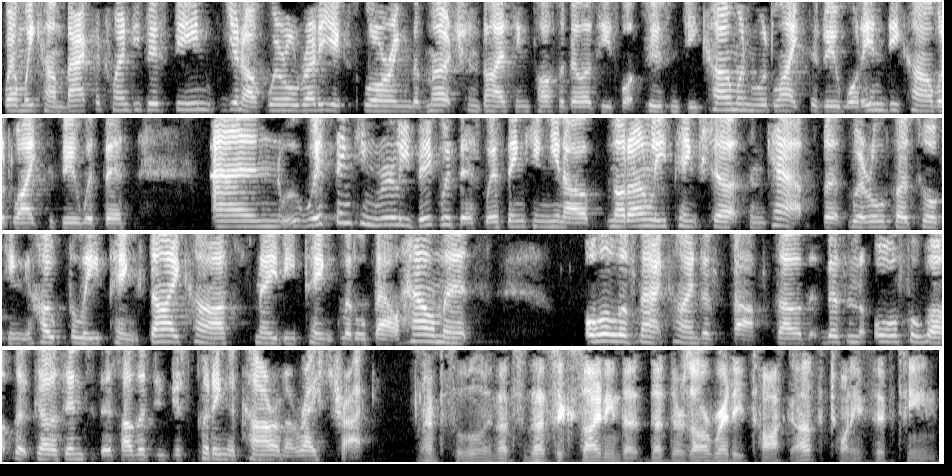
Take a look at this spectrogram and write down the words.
when we come back for 2015, you know, we're already exploring the merchandising possibilities, what Susan G. Komen would like to do, what IndyCar would like to do with this. And we're thinking really big with this. We're thinking, you know, not only pink shirts and caps, but we're also talking hopefully pink die casts, maybe pink little bell helmets, all of that kind of stuff. So there's an awful lot that goes into this other than just putting a car on a racetrack. Absolutely. That's, that's exciting that, that there's already talk of 2015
